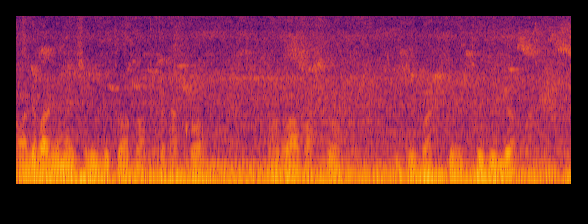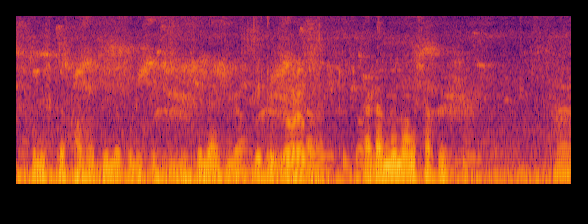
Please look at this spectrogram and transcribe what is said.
আমাদের বাড়ির মেয়ে ছিল যে তোমার বাপকে ডাকো তোমার বাপ আসো। যে বাড়িতে এসে দিল। পুলিশকে খবর দিল পুলিশ এসে চলে আসলো। একটু মীমাংসা করব হ্যাঁ।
